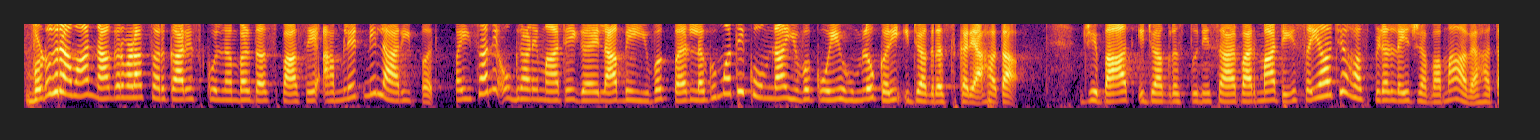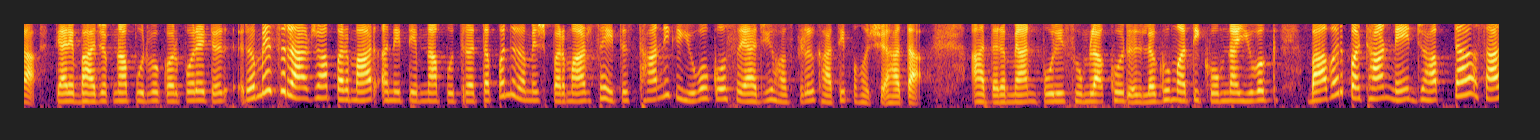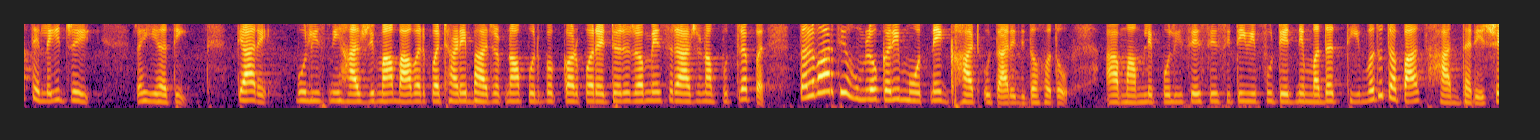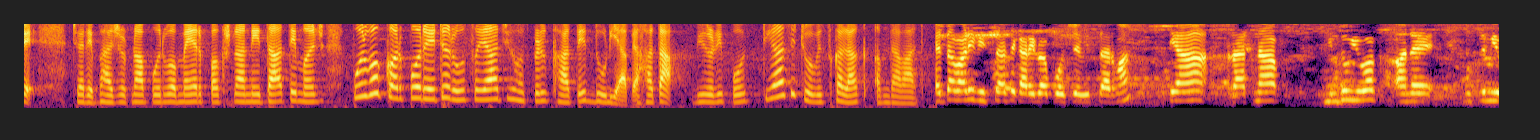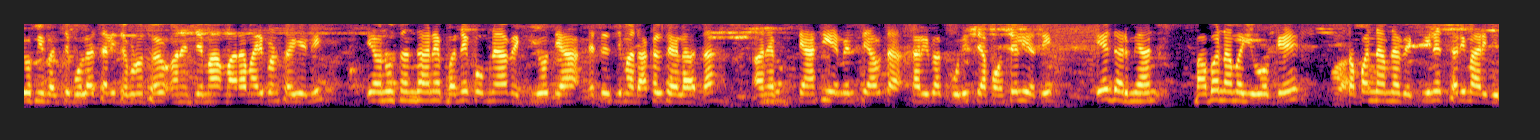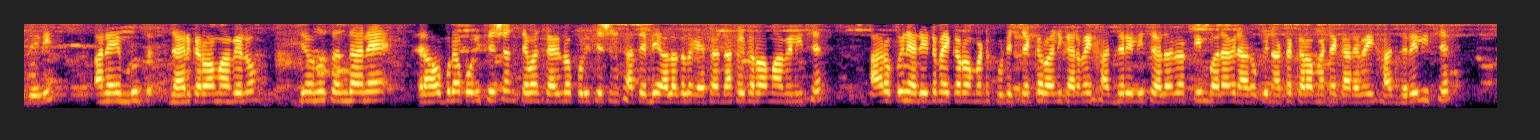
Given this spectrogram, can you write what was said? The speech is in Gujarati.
વડોદરામાં નાગરવાડા સરકારી સ્કૂલ નંબર દસ પાસે આમલેટની લારી પર પૈસાની ઉઘરાણી માટે ગયેલા બે યુવક પર લઘુમતી કોમના યુવકોએ હુમલો કરી ઇજાગ્રસ્ત કર્યા હતા. જે બાદ ઇજાગ્રસ્તોની સારવાર માટે સયાજી હોસ્પિટલ લઈ જવામાં આવ્યા હતા. ત્યારે ભાજપના પૂર્વ કોર્પોરેટર રમેશ રાજા પરમાર અને તેમના પુત્ર તપન રમેશ પરમાર સહિત સ્થાનિક યુવકો સયાજી હોસ્પિટલ ખાતે પહોંચ્યા હતા. આ દરમિયાન પોલીસ હુમલાખોર લઘુમતી કોમના યુવક બાબર પઠાણને જાપતા સાથે લઈ જઈ રહી હતી. ત્યારે પોલીસની હાજરીમાં બાબર પઠાણે ભાજપના પૂર્વ કોર્પોરેટર રમેશ રાજના પુત્ર પર તલવારથી હુમલો કરી મોતને ઘાટ ઉતારી દીધો હતો. આ મામલે પોલીસે સીસીટીવી ફૂટેજની મદદથી વધુ તપાસ હાથ ધરી છે. જ્યારે ભાજપના પૂર્વ મેયર પક્ષના નેતા તેમજ પૂર્વ કોર્પોરેટરો સયાજી હોસ્પિટલ ખાતે દોડી આવ્યા હતા. બ્યુરો રિપોર્ટ, ટીઆરસી ચોવીસ કલાક, અમદાવાદ. નેતાવાડી વિસ્તાર છે કારેલબાગ પોસ્ટ વિસ્તારમાં. ત્યાં રાતના હિન્દુ યુવક અને મુસ્લિમ યુવકની વચ્ચે બોલાચાલી ઝઘડો થયો અને જેમાં મારામારી પણ થઈ હતી એ અનુસંધાને બંને કોમના વ્યક્તિઓ ત્યાં એસએસજીમાં દાખલ થયેલા હતા અને ત્યાંથી એમએલસી આવતા કારીબાગ પોલીસ ત્યાં પહોંચેલી હતી. એ દરમિયાન બાબર નામના યુવકે તપન નામના વ્યક્તિને છરી મારી દીધેલી અને એ મૃત જાહેર કરવામાં આવેલો. જે અનુસંધાને રાવપુરા પોલીસ સ્ટેશન તેમજ કારીબાગ પોલીસ સ્ટેશન ખાતે બે અલગ અલગ એફઆઈઆર દાખલ કરવામાં આવેલી છે. આરોપીને આઈડેન્ટિફાઈ કરવા માટે ફૂટેજ ચેક કરવાની કાર્યવાહી હાથ ધરેલી છે. અલગ અલગ ટીમ બનાવીને આરોપીને અટક કરવા માટે કાર્યવાહી હાથ ધરેલી છે.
